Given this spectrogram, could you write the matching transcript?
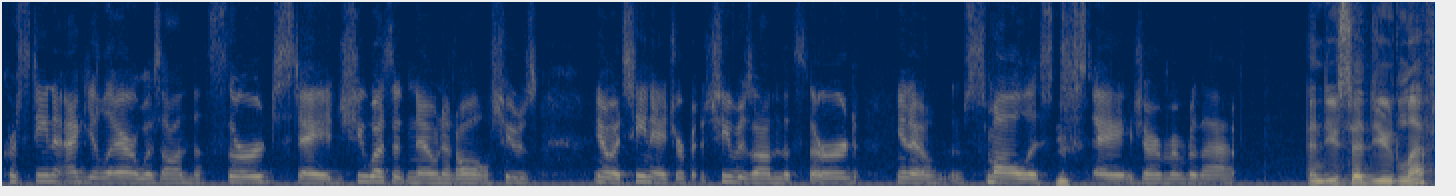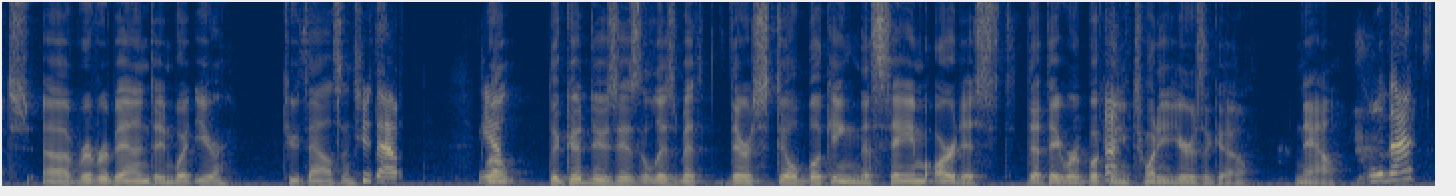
Christina Aguilera was on the third stage. She wasn't known at all. She was, you know, a teenager, but she was on the third, you know, smallest Hmm. stage. I remember that. And you said you left uh, Riverbend in what year? 2000? 2000. Yeah. Well, the good news is, Elizabeth, they're still booking the same artist that they were booking 20 years ago now. Well, that's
